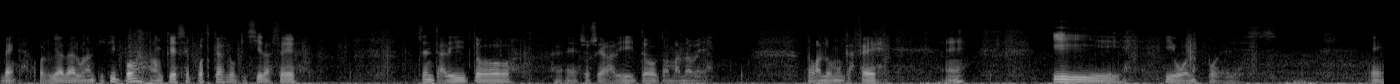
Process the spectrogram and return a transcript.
venga, os voy a dar un anticipo, aunque ese podcast lo quisiera hacer sentadito, eh, sosegadito, tomándome, tomándome un café. ¿eh? Y, bueno, pues, eh,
